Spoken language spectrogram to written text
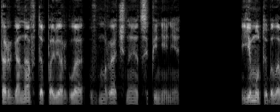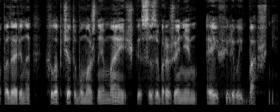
торгонавта повергло в мрачное оцепенение. Ему-то была подарена хлопчатобумажная маечка с изображением Эйфелевой башни.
